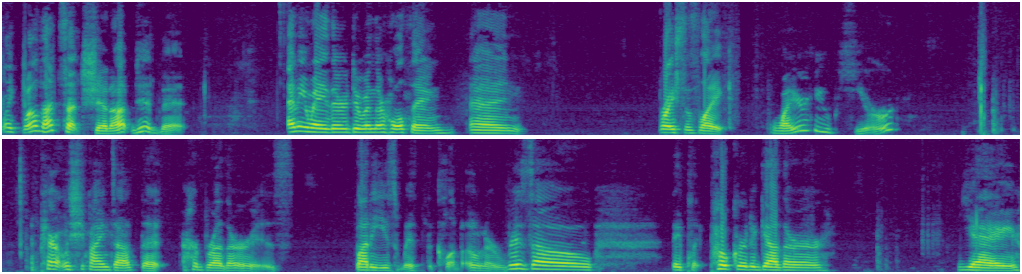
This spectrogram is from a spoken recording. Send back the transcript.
Like, well, that set shit up, didn't it? Anyway, they're doing their whole thing, and Bryce is like, Why are you here? Apparently, she finds out that her brother is buddies with the club owner Riso. They play poker together. Yay.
